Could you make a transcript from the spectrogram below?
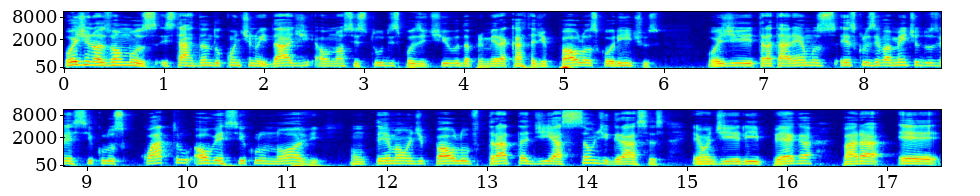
Hoje nós vamos estar dando continuidade ao nosso estudo expositivo da primeira carta de Paulo aos Coríntios. Hoje trataremos exclusivamente dos versículos 4 ao versículo 9 um tema onde Paulo trata de ação de graças, é onde ele pega para é,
